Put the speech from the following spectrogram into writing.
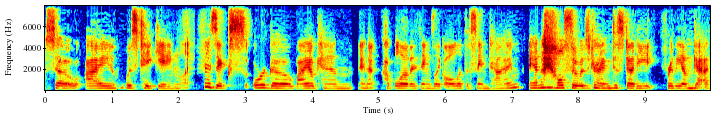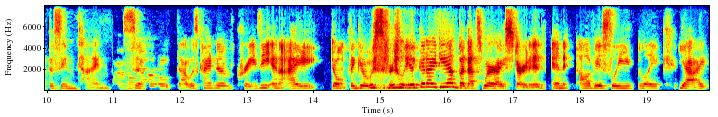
So I was taking like physics, orgo, biochem, and a couple other things like all at the same time. And I also was trying to study for the MCAT at the same time. Wow. So that was kind of crazy. And I don't think it was really a good idea, but that's where I started. And obviously, like, yeah, I,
